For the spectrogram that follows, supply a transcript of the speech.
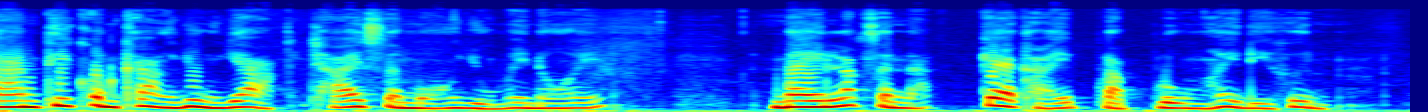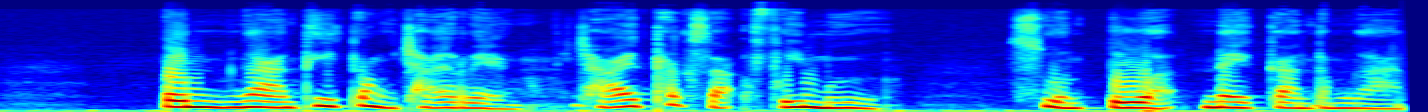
งานที่ค่อนข้างยุ่งยากใช้สมองอยู่ไม่น้อย ในลักษณะแก้ไขปรับปรุงให้ดีขึ้น เป็นงานที่ต้องใช้แรง ใช้ทักษะฝีมือ ส่วนตัวในการทำงาน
